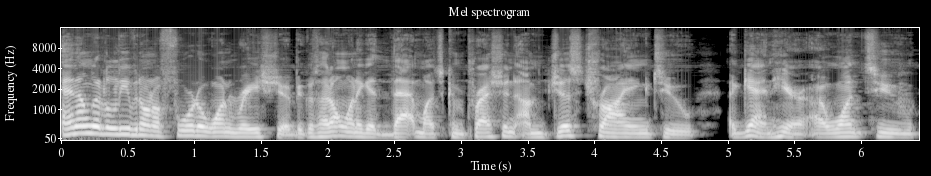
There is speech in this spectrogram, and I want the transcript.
And I'm going to leave it on a 4 to 1 ratio because I don't want to get that much compression. I'm just trying to, again, here, I want to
